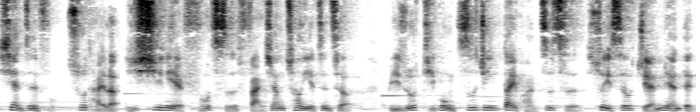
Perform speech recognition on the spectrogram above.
县政府出台了一系列扶持返乡创业政策。比如提供资金贷款支持、税收减免等，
